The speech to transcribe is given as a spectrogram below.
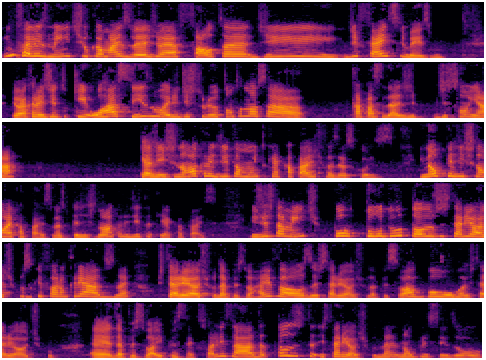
infelizmente o que eu mais vejo é a falta de, de fé em si mesmo. Eu acredito que o racismo ele destruiu tanto a nossa capacidade de, de sonhar que a gente não acredita muito que é capaz de fazer as coisas. E não porque a gente não é capaz, mas porque a gente não acredita que é capaz. E justamente por tudo, todos os estereótipos que foram criados, né? O estereótipo da pessoa raivosa, o estereótipo da pessoa burra, o estereótipo é, da pessoa hipersexualizada, todos os estereótipos, né? Não preciso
